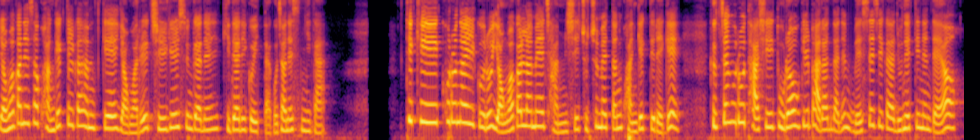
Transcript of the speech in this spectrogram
영화관에서 관객들과 함께 영화를 즐길 순간을 기다리고 있다고 전했습니다. 특히 코로나19로 영화 관람에 잠시 주춤했던 관객들에게 극장으로 다시 돌아오길 바란다는 메시지가 눈에 띄는데요.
